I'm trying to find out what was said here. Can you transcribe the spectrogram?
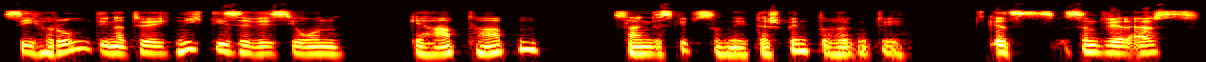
sie herum, die natürlich nicht diese Vision gehabt haben, sagen, das gibt's doch nicht, der spinnt doch irgendwie. Jetzt sind wir erst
